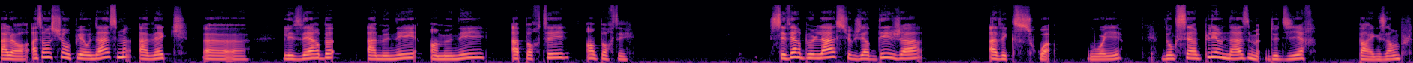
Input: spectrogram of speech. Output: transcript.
Alors, attention au pléonasme avec euh, les verbes amener, emmener, apporter, emporter. Ces verbes-là suggèrent déjà avec soi, vous voyez? Donc c'est un pléonasme de dire, par exemple,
